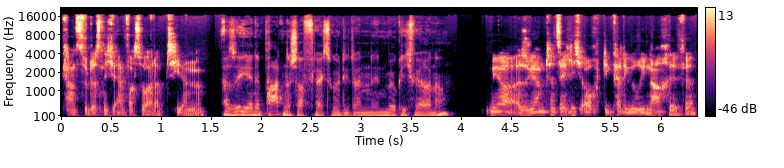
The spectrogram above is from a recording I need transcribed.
kannst du das nicht einfach so adaptieren. Ne? Also eher eine Partnerschaft vielleicht sogar, die dann möglich wäre, ne? Ja, also wir haben tatsächlich auch die Kategorie Nachhilfe.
